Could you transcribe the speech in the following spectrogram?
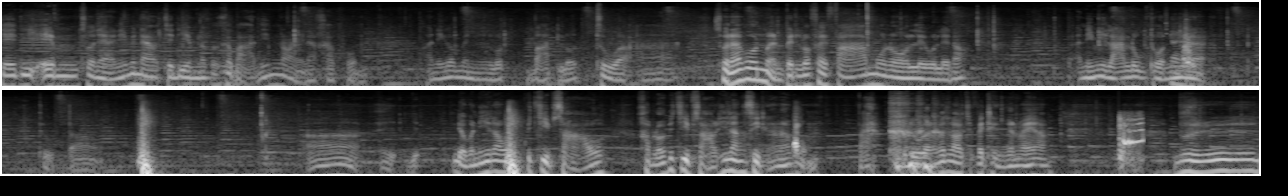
JDM ส่วนใหญ่อันนี้เป็นแนว JDM แล้วก็กระบะนิดหน่อยนะครับผม อันนี้ก็เป็นรถบัสรถทัวร์อ่าส่วนด้านบนเหมือนเป็นรถไฟฟ้าโมโนเรลเลยเนาะ อันนี้มีร้านลุงโทนี่ด้วยถูกต้อง อ่า เดี๋ยววันนี้เราไปจีบสาว ขับรถไปจีบสาวที่ลังสิตกันนะผม ไปไปดูกันว่าเราจะไปถึงกันไหมครับบรืน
